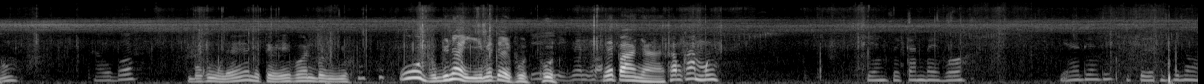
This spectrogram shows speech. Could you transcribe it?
อืมเท่าบ่ บ่ฮู้แล้วไม่เตยเพิ่นเบิ่งอยู่อู้พุ่นอยู่ไหนอีกไม่เตยพุ่นพุ่นอีกแม่นบ่ในป่าหญ้าค่ำๆมึงแกงใส่กันได้บ่เดี๋ยวเดี๋ยวเดี๋ยวสิเปิดให้พี่น้อง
